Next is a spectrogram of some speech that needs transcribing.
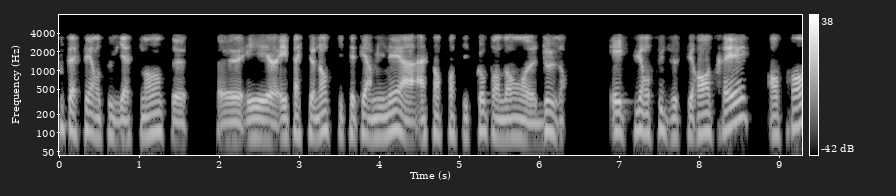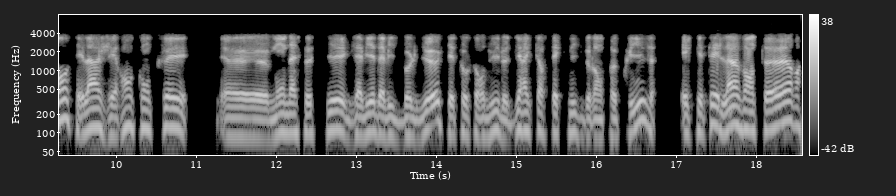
tout à fait enthousiasmante euh, et, passionnante, qui s'est terminée à, San Francisco pendant deux ans. Et puis ensuite, je suis rentré en France et là, j'ai rencontré mon associé Xavier David Beaulieu, qui est aujourd'hui le directeur technique de l'entreprise et qui était l'inventeur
